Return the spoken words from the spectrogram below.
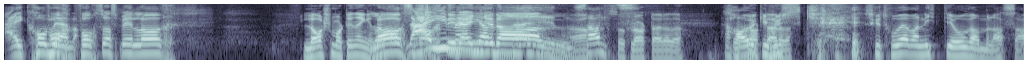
Nei, kom For, igjen, da. forsvarsspiller. Lars Martin Engedal. Lars Nei, Martin men i all Engedal! verden. Sant. så klart er det det. Jeg har jo klart ikke er det husk. Skulle tro jeg var 90 år gammel, altså.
